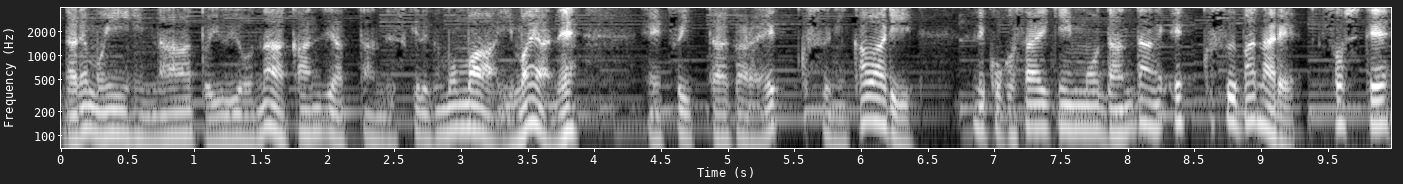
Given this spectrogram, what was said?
誰もいいひんなというような感じやったんですけれどもまあ今やね、え、ツイッターから X に変わりでここ最近もだんだん X 離れそして、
